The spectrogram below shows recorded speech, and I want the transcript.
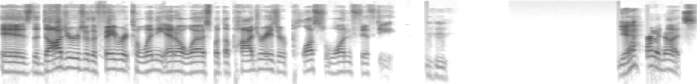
is the Dodgers are the favorite to win the NL West, but the Padres are plus 150. Mhm. Yeah. Kind of nuts.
